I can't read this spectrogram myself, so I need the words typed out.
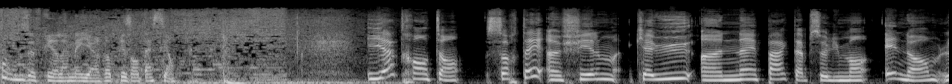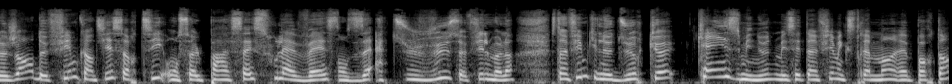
pour vous offrir la meilleure représentation. Il y a 30 ans, sortait un film qui a eu un impact absolument énorme. Le genre de film, quand il est sorti, on se le passait sous la veste. On se disait, as-tu vu ce film-là? C'est un film qui ne dure que 15 minutes, mais c'est un film extrêmement important.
